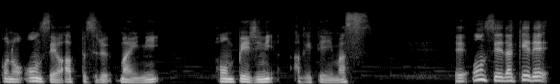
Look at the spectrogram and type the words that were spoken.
この音声をアップする前にホームページに上げています。え音声だけで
